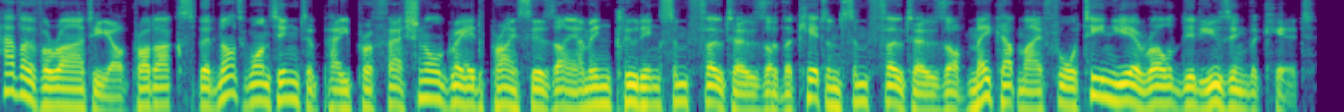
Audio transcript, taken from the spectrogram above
have a variety of products but not wanting to pay professional grade prices I am including some photos of the kit and some photos of makeup my 14 year old did using the kit.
